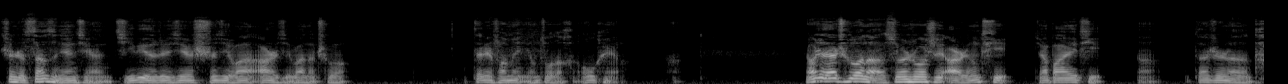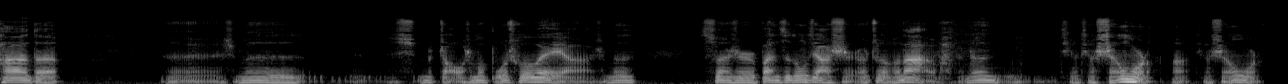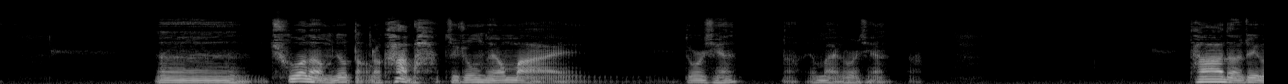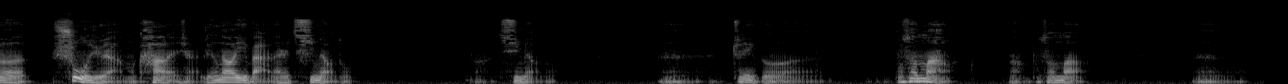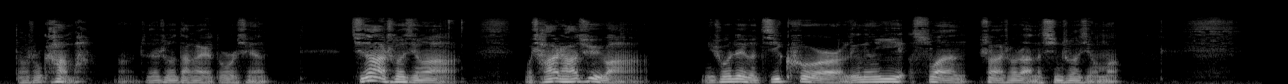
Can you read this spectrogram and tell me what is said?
甚至三四年前，吉利的这些十几万、二十几万的车，在这方面已经做得很 OK 了，啊。然后这台车呢，虽然说是 2.0T 加 8AT 啊，但是呢，它的，呃，什么？什么找什么泊车位啊？什么算是半自动驾驶啊？这个那个吧，反正挺挺神乎的啊，挺神乎的。嗯，车呢，我们就等着看吧。最终它要卖多少钱啊？要卖多少钱啊？它的这个数据啊，我们看了一下，零到一百那是七秒多啊，七秒多。嗯，这个。不算慢了，啊，不算慢了，嗯，到时候看吧，啊，这台车大概也多少钱？其他的车型啊，我查来查去吧，你说这个极氪零零一算上海车展的新车型吗？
